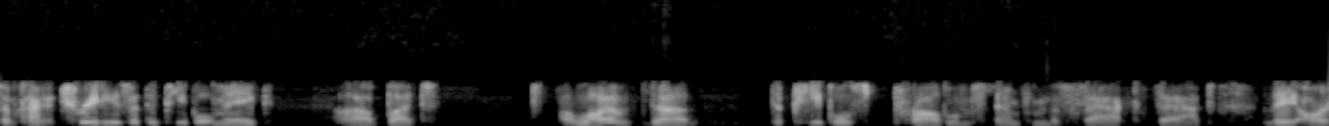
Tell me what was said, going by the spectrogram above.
some kind of treaties that the people make. Uh, but a lot of the the people's problems stem from the fact that they are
